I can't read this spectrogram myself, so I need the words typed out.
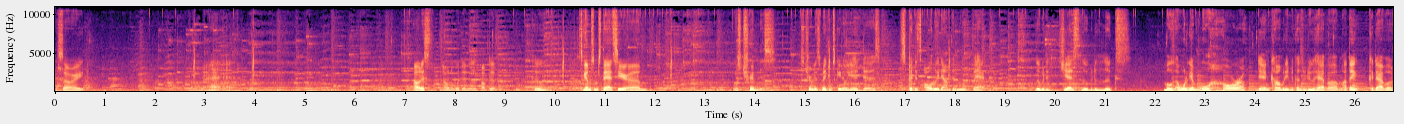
Alright. Alright. Oh, this, I don't know what that was, popped up. Cool. Let's give him some stats here. Um, let's trim this. Let's trim this, make him skinny. Oh, yeah, it does. Let's put this all the way down, put him a little fat. A little bit of chest, a little bit of looks. Most, I want to him more horror than comedy because we do have, um, I think Cadaver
